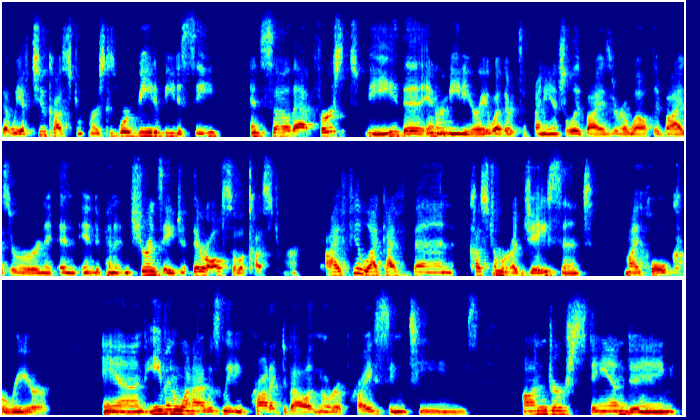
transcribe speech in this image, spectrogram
that we have two customers because we're B2B to C. And so that first B, the intermediary, whether it's a financial advisor, a wealth advisor, or an, an, independent insurance agent, they're also a customer. I feel like I've been customer adjacent my whole career. And even when I was leading product development or a pricing teams, understanding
